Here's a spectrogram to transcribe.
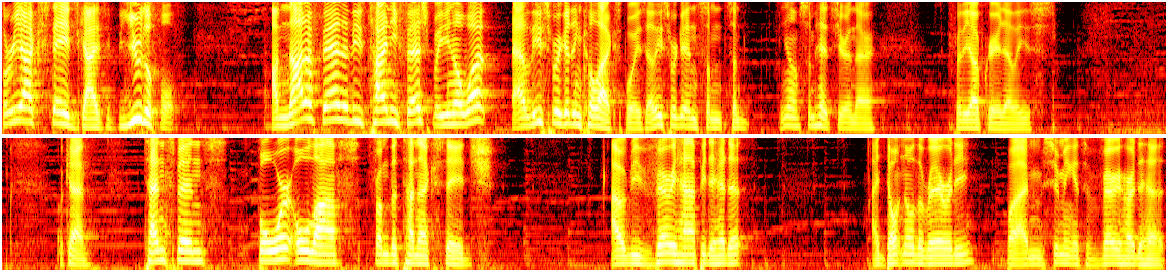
3x stage, guys. Beautiful. I'm not a fan of these tiny fish, but you know what? At least we're getting collects, boys. At least we're getting some, some, you know, some hits here and there. For the upgrade, at least. Okay. 10 spins. Four Olafs from the 10x stage. I would be very happy to hit it. I don't know the rarity but I'm assuming it's very hard to hit.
